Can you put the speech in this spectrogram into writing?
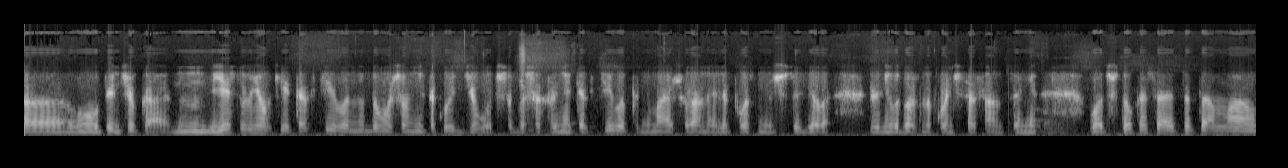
у Пенчука. Если у него какие-то активы, ну, думаю, что он не такой идиот, чтобы сохранять активы, понимаешь, рано или поздно все дело для него должно кончиться санкциями. Вот. Что касается там э,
